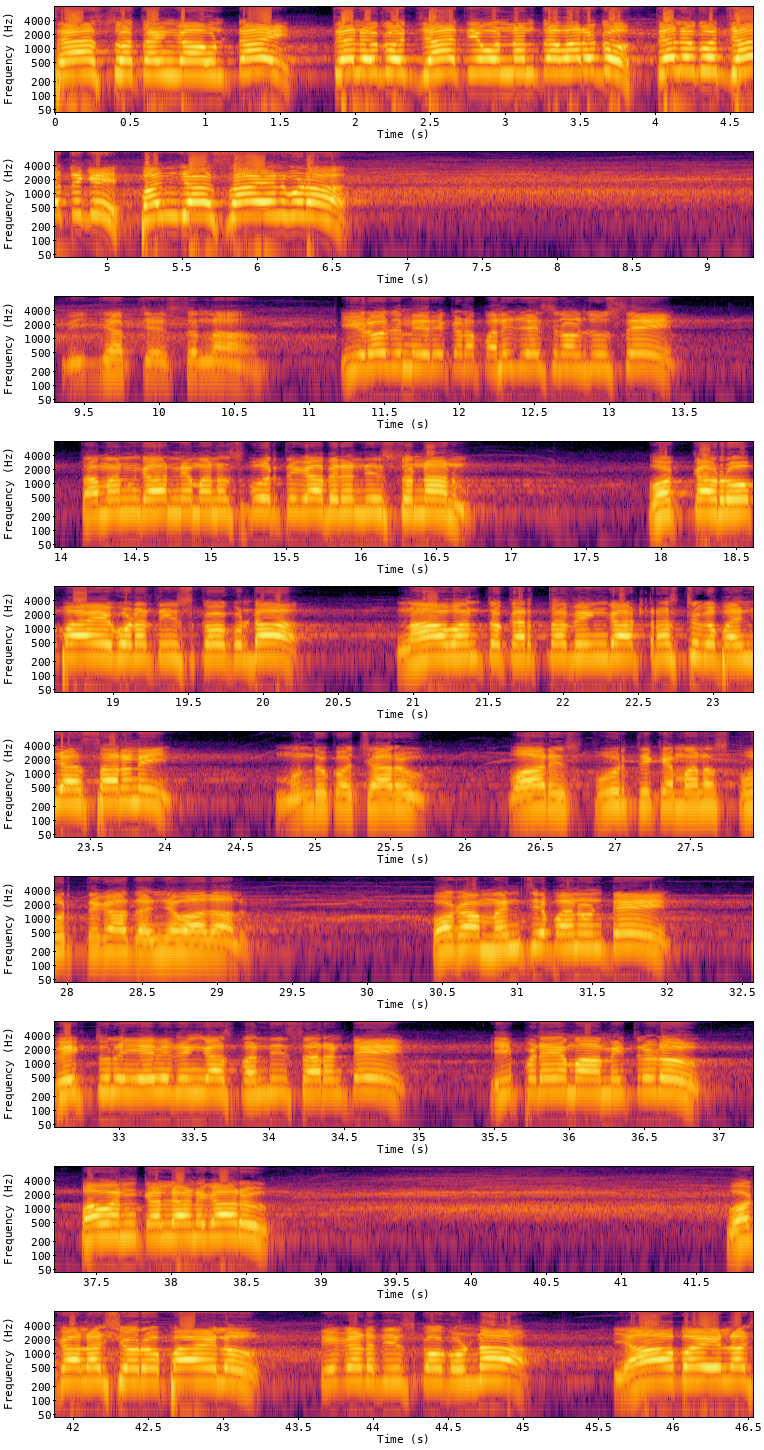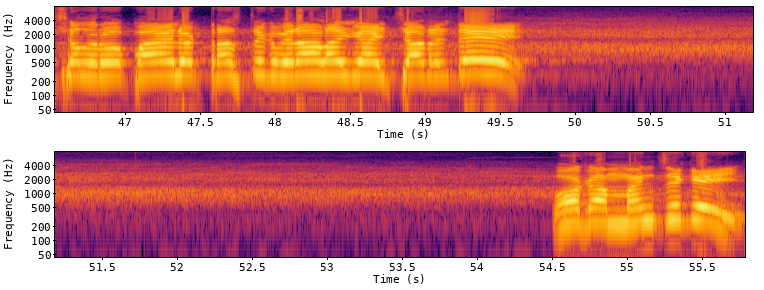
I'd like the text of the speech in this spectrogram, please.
శాశ్వతంగా ఉంటాయి. తెలుగు జాతి ఉన్నంత వరకు తెలుగు జాతికి పనిచేస్తాయని కూడా విజ్ఞప్తి చేస్తున్నా. ఈరోజు మీరు ఇక్కడ పని చేసిన వాళ్ళు చూస్తే తమన్ గారిని మనస్ఫూర్తిగా అభినందిస్తున్నాను. ఒక్క రూపాయి కూడా తీసుకోకుండా నా వంతు కర్తవ్యంగా ట్రస్టుకు పనిచేస్తానని ముందుకొచ్చారు. వారి స్ఫూర్తికి మనస్ఫూర్తిగా ధన్యవాదాలు. ఒక మంచి పని ఉంటే వ్యక్తులు ఏ విధంగా స్పందిస్తారంటే ఇప్పుడే మా మిత్రుడు పవన్ కళ్యాణ్ గారు. ఒక లక్ష రూపాయలు టికెట్ తీసుకోకుండా యాభై లక్షల రూపాయలు ట్రస్ట్కి విరాళంగా ఇచ్చాడంటే ఒక మంచికి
